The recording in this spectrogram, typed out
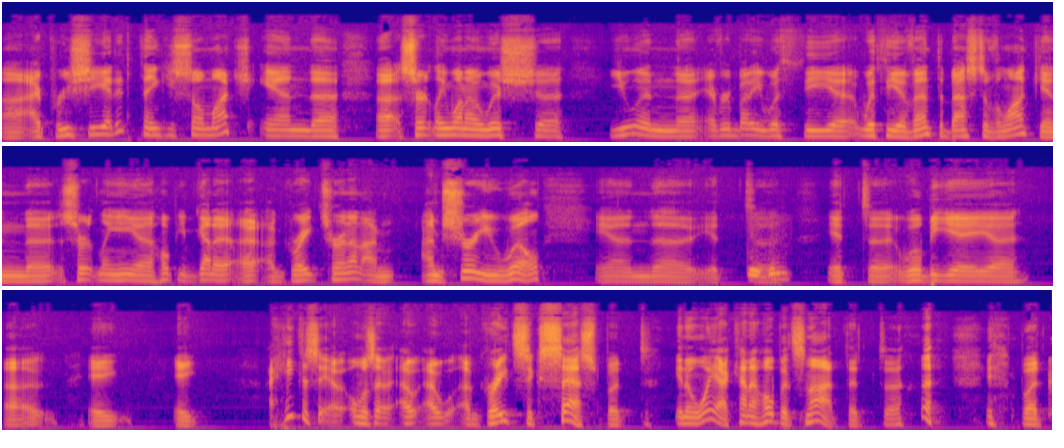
Uh, I appreciate it. Thank you so much, and uh, uh, certainly want to wish you and everybody with the with the event the best of luck, and certainly hope you've got a, a, great turnout. I'm I'm sure you will, and it mm-hmm. it will be a a a, a I hate to say almost a, a, a, great success, but in a way, I kind of hope it's not. That, uh, but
